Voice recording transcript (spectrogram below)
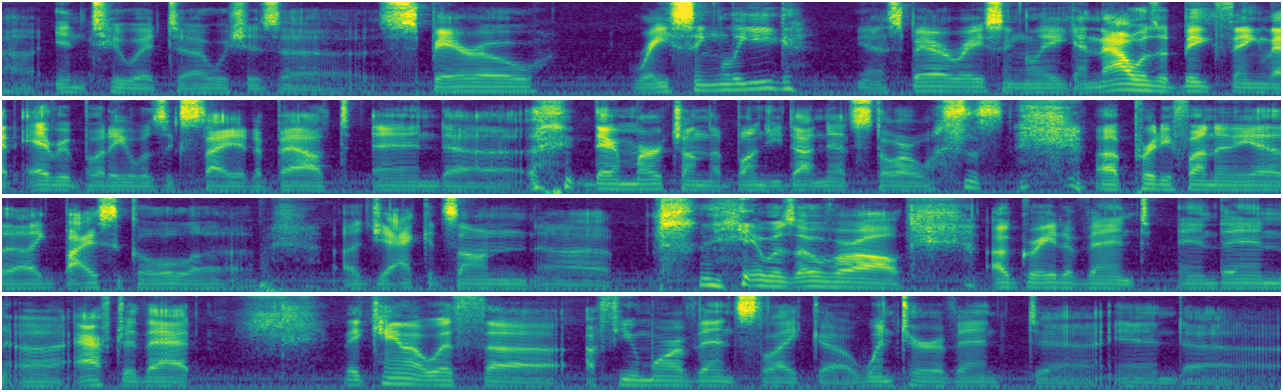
uh, into it, uh, which is a Sparrow Racing League. Yeah, Sparrow Racing League, and that was a big thing that everybody was excited about. And uh, their merch on the Bungie.net store was uh, pretty fun. And they had like bicycle jackets on. it was overall a great event. And then after that, they came out with uh, a few more events like a winter event uh, and uh,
